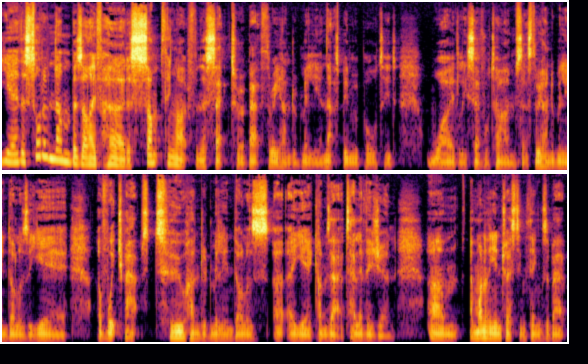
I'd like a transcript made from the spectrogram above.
Yeah, the sort of numbers I've heard are something like from the sector about 300 million. That's been reported widely several times. That's 300 million dollars a year, of which perhaps 200 million dollars a year comes out of television. Um, and one of the interesting things about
